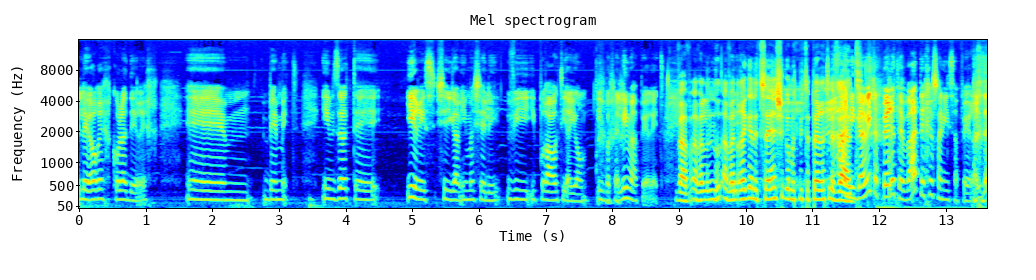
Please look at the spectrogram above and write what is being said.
לאורך כל הדרך. אה, באמת. עם זאת, אה, איריס, שהיא גם אימא שלי, והיא איפרה אותי היום. היא בכללי מאפרת. ו- אבל, אבל רגע, נציין שגם את מתאפרת לבד. אני גם מתאפרת לבד, תכף אני אספר על זה.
